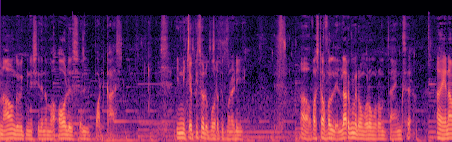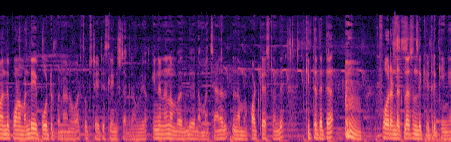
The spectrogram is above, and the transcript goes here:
நான் உங்கள் விக்னேஷ். இது நம்ம ஆல் இஸ் வெல் பாட்காஸ்ட் இன்றைக்கி எபிசோடு போகிறதுக்கு முன்னாடி ஃபஸ்ட் ஆஃப் ஆல் எல்லாருக்குமே ரொம்ப ரொம்ப ரொம்ப தேங்க்ஸ் ஏன்னா வந்து போன மண்டே போட்டிருப்பேன் நான் வாட்ஸ்அப் ஸ்டேட்டஸில் இன்ஸ்டாகிராம்லேயும் என்னென்னா நம்ம வந்து நம்ம சேனல் நம்ம பாட்காஸ்ட் வந்து கிட்டத்தட்ட ஃபோர் ஹண்ட்ரட் ப்ளஸ் வந்து கேட்டிருக்கீங்க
